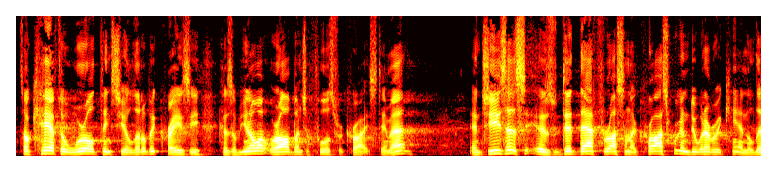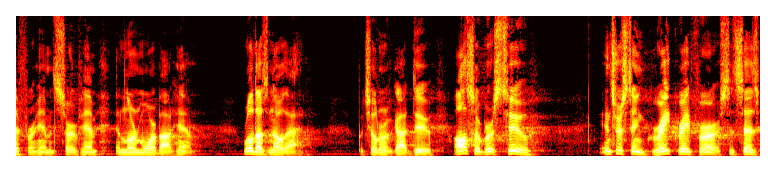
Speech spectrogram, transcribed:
It's okay if the world thinks you're a little bit crazy because you know what? We're all a bunch of fools for Christ. Amen? And Jesus is, did that for us on the cross. We're going to do whatever we can to live for Him and serve Him and learn more about Him. The world doesn't know that, but children of God do. Also, verse 2, interesting, great, great verse. It says,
